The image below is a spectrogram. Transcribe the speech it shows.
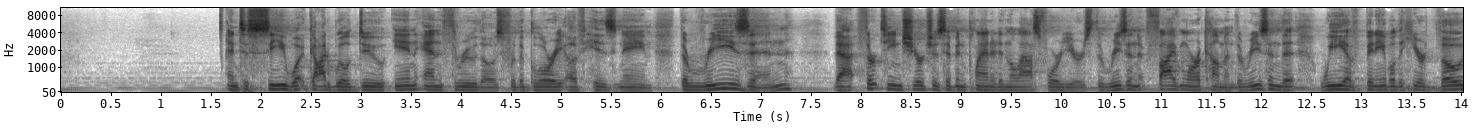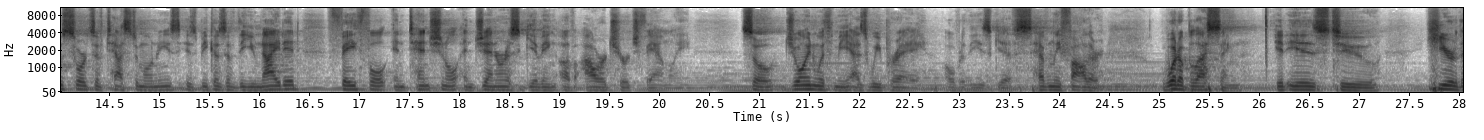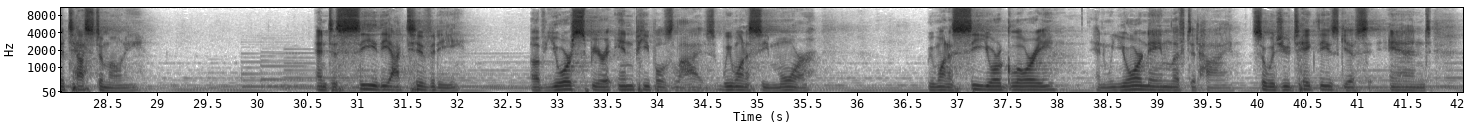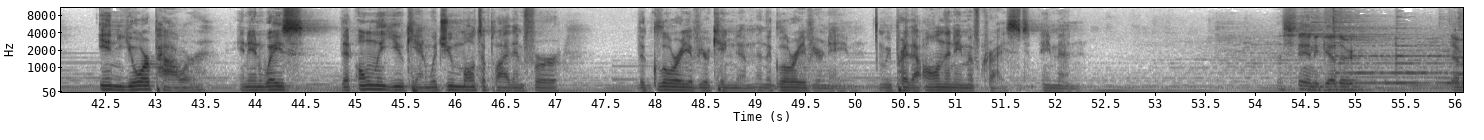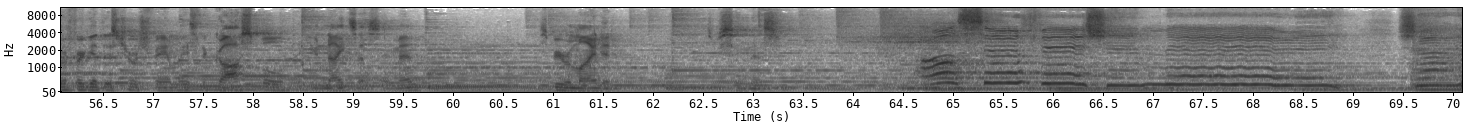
and to see what God will do in and through those for the glory of His name. The reason that 13 churches have been planted in the last four years, the reason that five more are coming, the reason that we have been able to hear those sorts of testimonies is because of the united, faithful, intentional, and generous giving of our church family. So join with me as we pray over these gifts. Heavenly Father, what a blessing it is to hear the testimony and to see the activity of your spirit in people's lives. We want to see more. We want to see your glory and your name lifted high. So, would you take these gifts and, in your power and in ways that only you can, would you multiply them for the glory of your kingdom and the glory of your name? And we pray that all in the name of Christ. Amen. Let's stand together. Never forget this church family. It's the gospel that unites us. Amen. Let's be reminded as we sing this. All sufficient merit, shining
